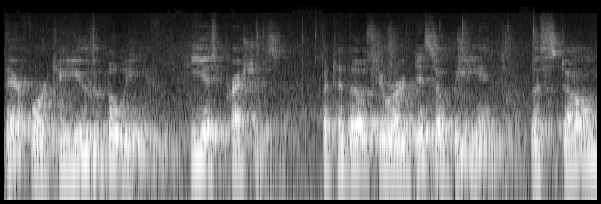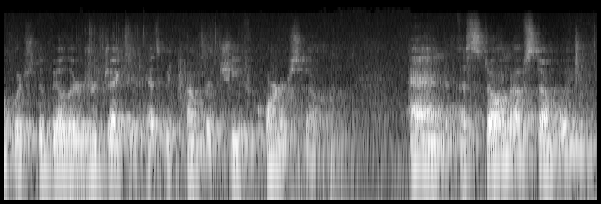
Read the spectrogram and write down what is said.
Therefore, to you who believe, he is precious. But to those who are disobedient, the stone which the builders rejected has become the chief cornerstone, and a stone of stumbling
